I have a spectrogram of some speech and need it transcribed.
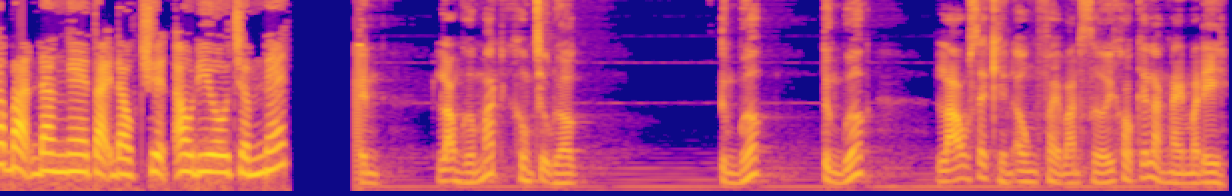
Các bạn đang nghe tại đọc audio net Lão ngứa mắt không chịu được. Từng bước, từng bước, lão sẽ khiến ông phải bán sới khỏi cái làng này mà đi.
